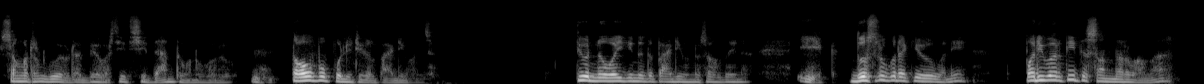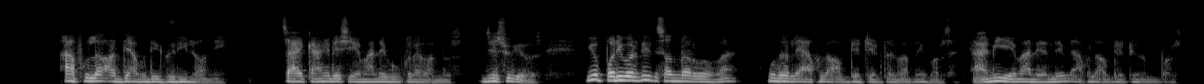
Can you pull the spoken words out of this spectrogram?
सङ्गठनको एउटा व्यवस्थित सिद्धान्त हुनु पऱ्यो तब पो पोलिटिकल पार्टी हुन्छ। त्यो नभइकन त पार्टी हुन सक्दैन। एक दोस्रो कुरा के हो भने परिवर्तित सन्दर्भमा आफूलाई अध्यावधि गरिरहने चाहे काङ्ग्रेस एमालेको कुरा गर्नुहोस् जेसुकै होस् यो परिवर्तित सन्दर्भमा उनीहरूले आफूलाई अपडेटेड त गर्नै पर्छ नि। हामी एमालेहरूले पनि आफूलाई अपडेट गर्नुपर्छ।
